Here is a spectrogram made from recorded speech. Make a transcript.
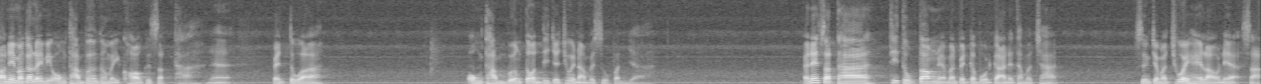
ตอนนี้มันก็เลยมีองค์ธรรมเพิ่มเข้ามาอีกข้อคือศรัทธานะเป็นตัวองค์ธรรมเบื้องต้นที่จะช่วยนำไปสู่ปัญญา อันนี้ศรัทธาที่ถูกต้องเนี่ยมันเป็นกระบวนการในธรรมชาติ ซึ่งจะมาช่วยให้เราเนี่ยสา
